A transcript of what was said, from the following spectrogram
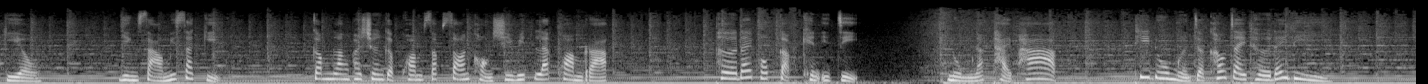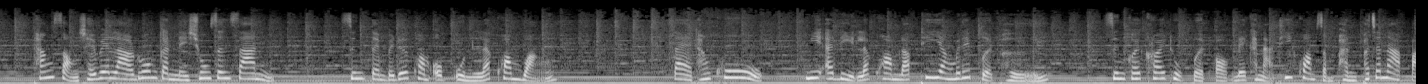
เกียว หญิงสาวมิซากิกำลังเผชิญกับความซับซ้อนของชีวิตและความรัก เธอได้พบกับเคนอิจิ หนุ่มนักถ่ายภาพ ที่ดูเหมือนจะเข้าใจเธอได้ดี ทั้งสองใช้เวลาร่วมกันในช่วงสั้นๆ ซึ่งเต็มไปด้วยความอบอุ่นและความหวัง แต่ทั้งคู่มีอดีตและความลับที่ยังไม่ได้เปิดเผย ซึ่งค่อยๆ ถูกเปิดออกในขณะที่ความสัมพันธ์พัฒนาไป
